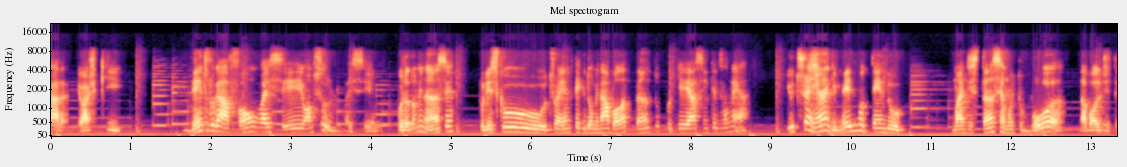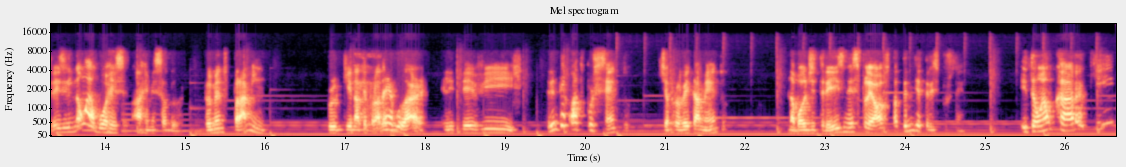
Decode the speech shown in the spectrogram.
cara, eu acho que dentro do garrafão vai ser um absurdo, vai ser pura dominância. Por isso que o Trae tem que dominar a bola tanto, porque é assim que eles vão ganhar. E o Trae mesmo tendo uma distância muito boa da bola de três, ele não é um bom arremessador. Pelo menos para mim. Porque na temporada regular, ele teve 34% de aproveitamento na bola de três, e nesse playoff está 33%. Então é um cara que,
